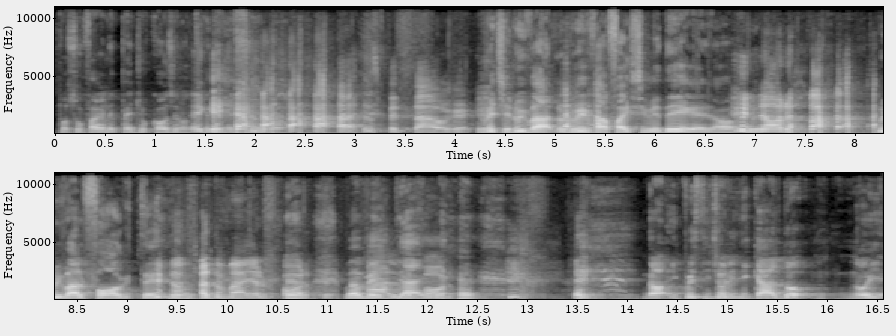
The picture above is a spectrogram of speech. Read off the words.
Possono fare le peggio cose, non ti E vede che- nessuno. Aspettavo che... Invece lui va, lui va a farsi vedere, no? Lui, No, no, lui va al forte. non vado mai al forte. Va bene, dai. forte. No, in questi giorni di caldo noi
